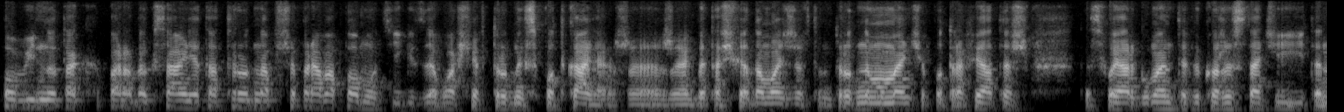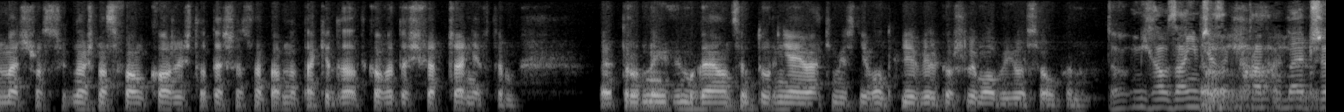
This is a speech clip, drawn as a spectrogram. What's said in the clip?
powinno tak paradoksalnie ta trudna przeprawa pomóc Igidze właśnie w trudnych spotkaniach, że, że jakby ta świadomość, że w tym trudnym momencie potrafiła też te swoje argumenty wykorzystać i ten mecz rozstrzygnąć na swoją korzyść, to też jest na pewno takie dodatkowe doświadczenie w tym trudnym i wymagającym turnieju, jakim jest niewątpliwie wielkoszlemowy US Open. To Michał, zanim Cię zapytam o mecz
